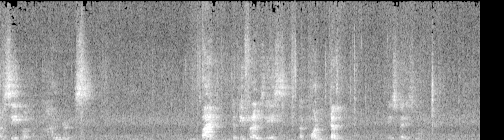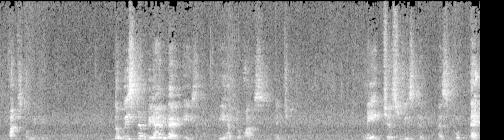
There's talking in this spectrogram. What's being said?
A was hundreds. But the difference is the quantum is very small, parts per million. The wisdom behind that is we have to ask nature. Nature's wisdom has put that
